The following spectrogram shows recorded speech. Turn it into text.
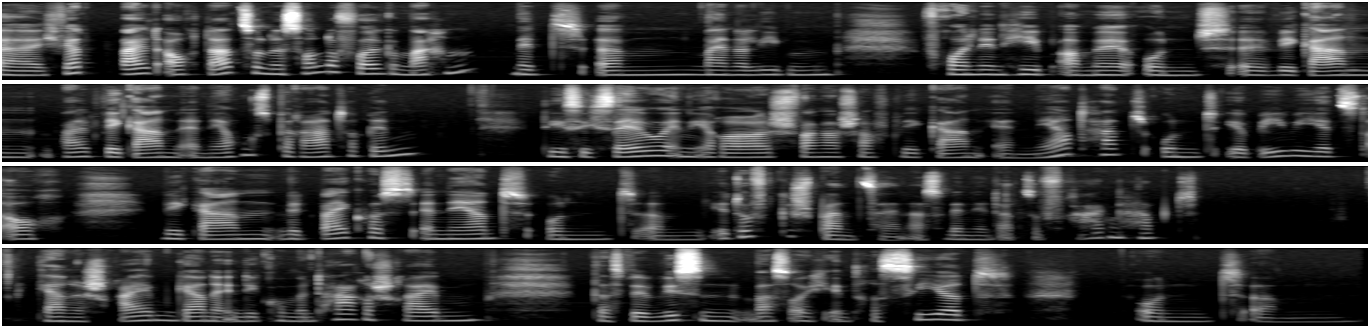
äh, ich werde bald auch dazu eine Sonderfolge machen mit ähm, meiner lieben Freundin Hebamme und äh, veganen, bald veganen Ernährungsberaterin, die sich selber in ihrer Schwangerschaft vegan ernährt hat und ihr Baby jetzt auch vegan mit Beikost ernährt. Und ähm, ihr dürft gespannt sein. Also wenn ihr dazu Fragen habt, gerne schreiben, gerne in die Kommentare schreiben, dass wir wissen, was euch interessiert, und ähm,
